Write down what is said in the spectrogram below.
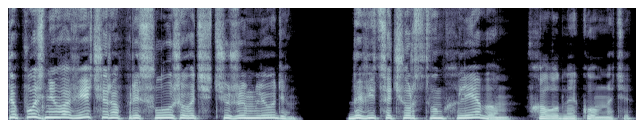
До позднего вечера прислуживать чужим людям? Давиться черствым хлебом в холодной комнате?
